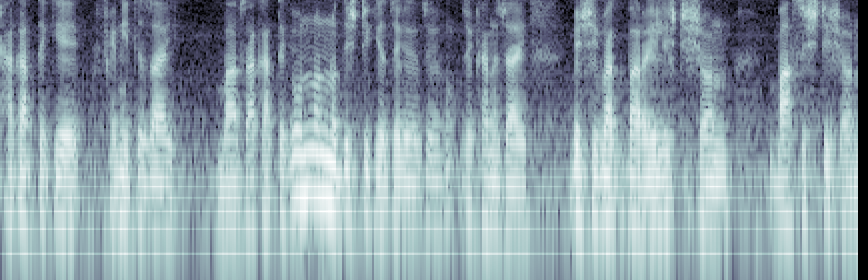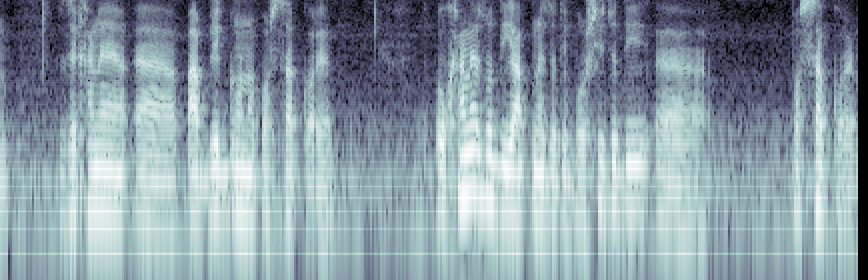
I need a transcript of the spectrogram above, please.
ঢাকা থেকে ফেনীতে যাই বা ঢাকা থেকে অন্য অন্য ডিস্ট্রিক্টে যে যেখানে যাই বেশিরভাগ বা রেল স্টেশন বাস স্টেশন যেখানে পাবলিক গণ প্রস্রাব করে। ওখানে যদি আপনি যদি বসে যদি প্রস্রাব করেন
